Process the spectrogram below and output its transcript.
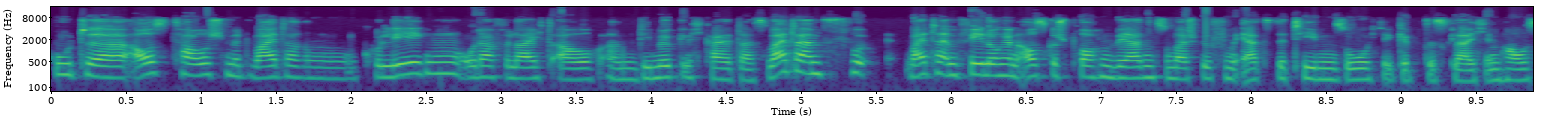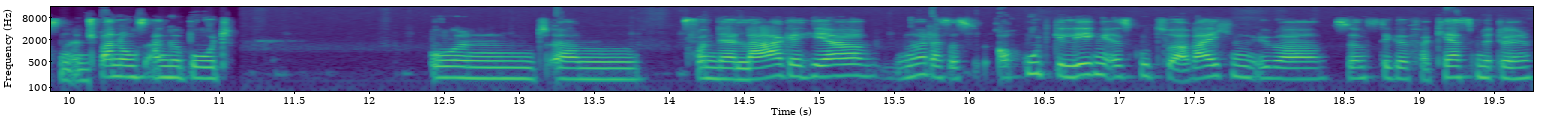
guter Austausch mit weiteren Kollegen oder vielleicht auch ähm, die Möglichkeit, dass Weiterempf Weiterempfehlungen ausgesprochen werden, zum Beispiel vom Ärzteteam. So, hier gibt es gleich im Haus ein Entspannungsangebot. Und ähm, von der Lage her, ne, dass es auch gut gelegen ist, gut zu erreichen über sonstige Verkehrsmittel.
